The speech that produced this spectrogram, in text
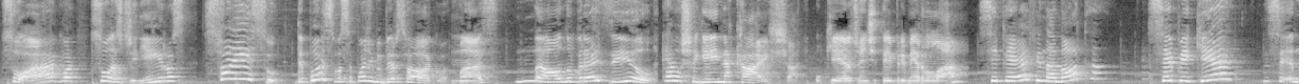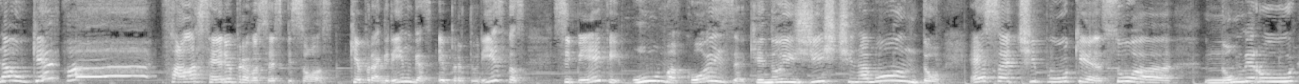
sua água, seus dinheiros, só isso. Depois você pode beber sua água. Mas não no Brasil. Eu cheguei na caixa. O que a gente tem primeiro lá? CPF na nota? CPQ? Não, o quê? Ah! Sério para vocês, pessoas, que para gringas e para turistas, CPF uma coisa que não existe no mundo. Essa é tipo o que? Sua número,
